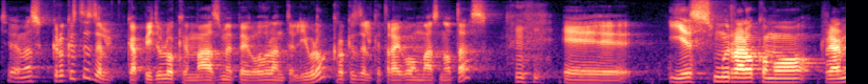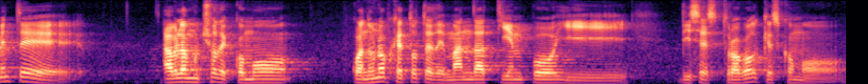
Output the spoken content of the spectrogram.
Sí, además creo que este es el capítulo que más me pegó durante el libro, creo que es del que traigo más notas. Eh, y es muy raro como realmente habla mucho de cómo cuando un objeto te demanda tiempo y dice struggle, que es como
